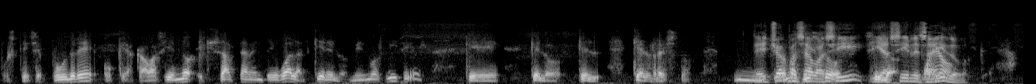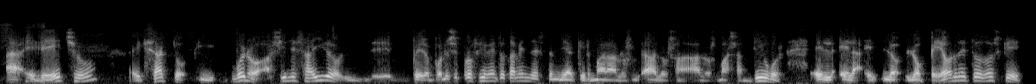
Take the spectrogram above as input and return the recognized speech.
Pues que se pudre o que acaba siendo exactamente igual, adquiere los mismos vicios que, que, lo, que, el, que el resto. De hecho, ha pasado así y así les ha ido. De hecho, exacto. Y bueno, así les ha ido, pero por ese procedimiento también les tendría que ir mal a los, a los, a los más antiguos. lo, peor de todo es que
